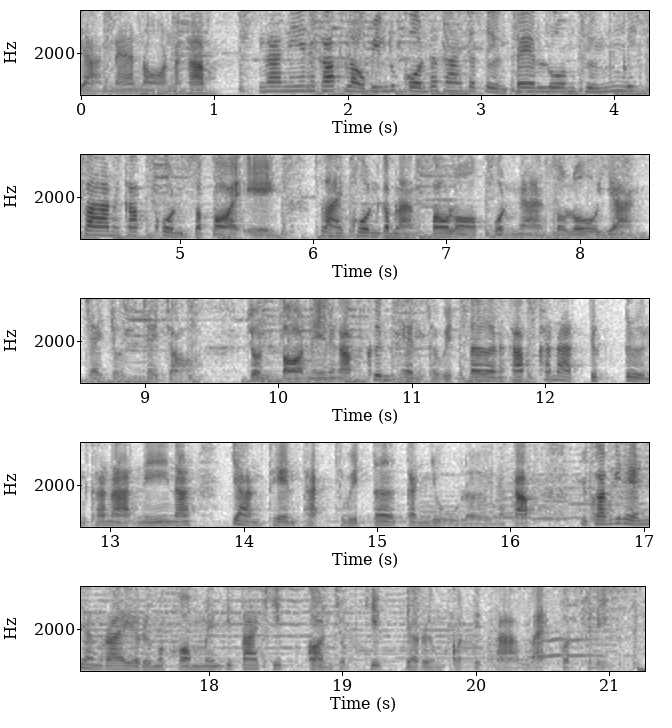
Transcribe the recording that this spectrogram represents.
อย่างแน่นอนนะครับ งานนี้นะครับเหล่าบิงทุกคนท่าทางจะตื่นเต้นรวมถึงลิซ่านะครับคนสปอยเอง หลายคนกำลังเฝ้ารอผลงานโซโล่อย่างใจจดใจจ่อจนตอนนี้นะครับขึ้นเทรนทวิตเตอร์นะครับขนาดดึกตื่นขนาดนี้นะอย่างเทรนแท็กทวิตเตอร์กันอยู่เลยนะครับมีความคิดเห็นอย่างไรอย่าลืมมาคอมเมนต์ที่ใต้คลิปก่อนจบคลิปอย่าลืมกดติดตามและกดกระดิ่ง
